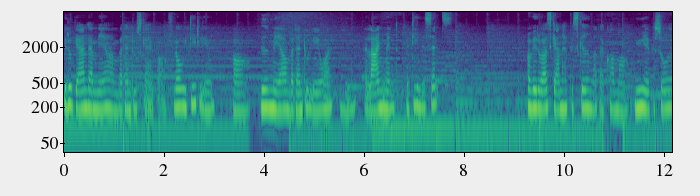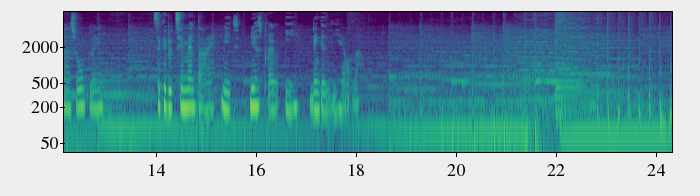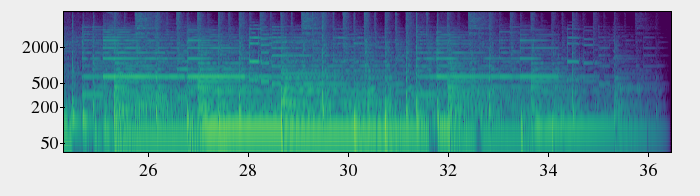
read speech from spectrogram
Vil du gerne lære mere om, hvordan du skaber flow i dit liv, og vide mere om, hvordan du lever i alignment med din essens? Og vil du også gerne have besked, når der kommer nye episoder af Soulplay, så kan du tilmelde dig mit nyhedsbrev i linket lige herunder.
